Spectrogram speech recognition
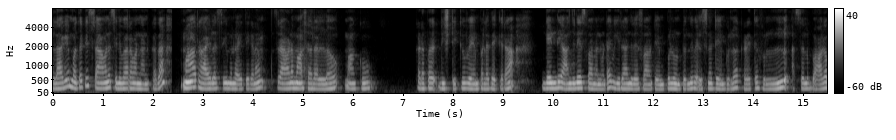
అలాగే మొదటి శ్రావణ శనివారం అన్నాను కదా మా రాయలసీమలో అయితే కదా శ్రావణ మాసాలలో మాకు కడప డిస్టిక్ వేంపల దగ్గర గెండి ఆంజనేయ స్వామి అనమాట వీరాంజనేయ స్వామి టెంపుల్ ఉంటుంది. వెలిసిన టెంపుల్. అక్కడైతే ఫుల్ అస్సలు బాగా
